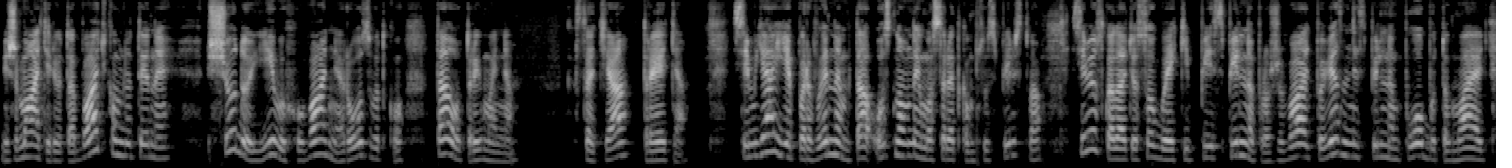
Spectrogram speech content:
між матір'ю та батьком дитини щодо її виховання, розвитку та утримання. Стаття 3. Сім'я є первинним та основним осередком суспільства. Сім'ю складають особи, які спільно проживають, пов'язані спільним побутом, мають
